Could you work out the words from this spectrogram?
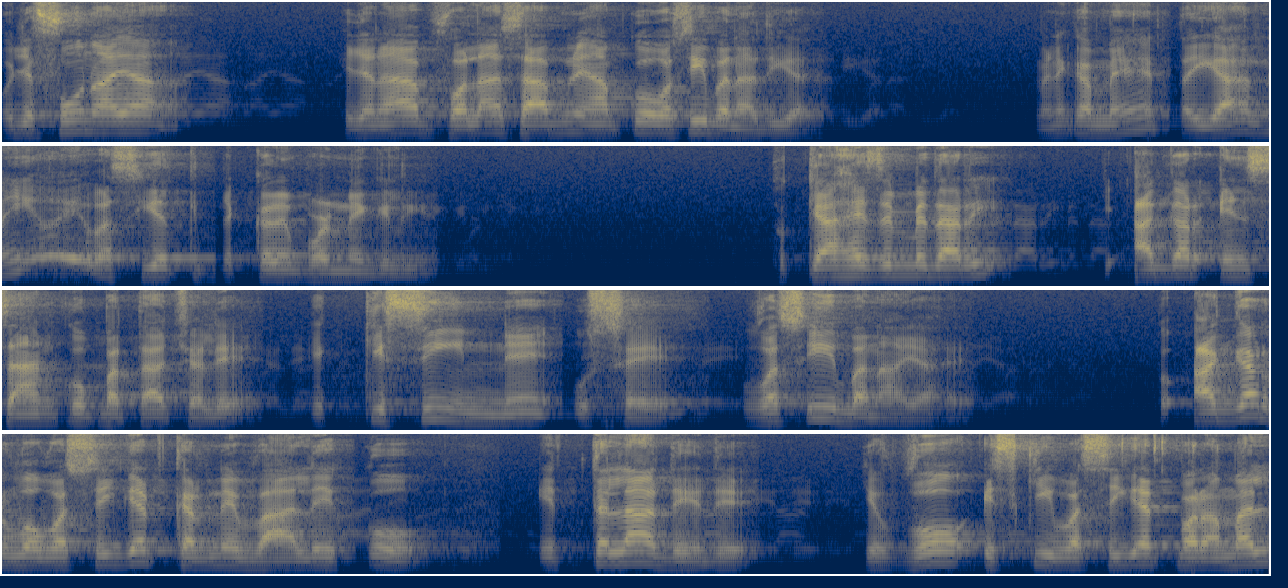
मुझे फ़ोन आया कि जनाब फला साहब ने आपको वसी बना दिया मैंने कहा, मैं तैयार नहीं हूँ ये वसीयत के चक्कर में पड़ने के लिए. तो क्या है ज़िम्मेदारी? कि अगर इंसान को पता चले कि किसी ने उसे वसी बनाया है तो अगर वो वसीयत करने वाले को इतला दे दे कि वो इसकी वसीयत पर अमल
